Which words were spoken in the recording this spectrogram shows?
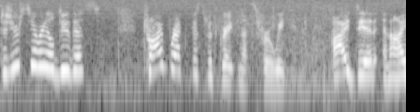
Does your cereal do this? Try breakfast with Grape Nuts for a week. I did, and I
